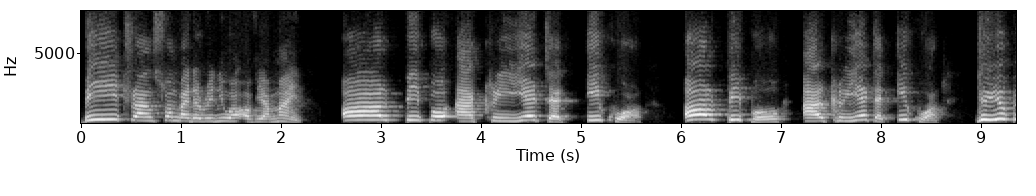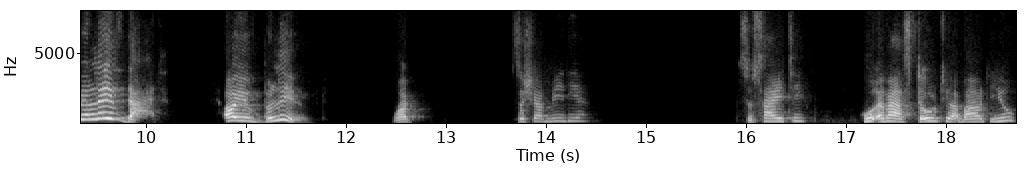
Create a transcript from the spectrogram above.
Be transformed by the renewal of your mind. All people are created equal. All people are created equal. Do you believe that? Or you've believed what social media, society, whoever has told you about you?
